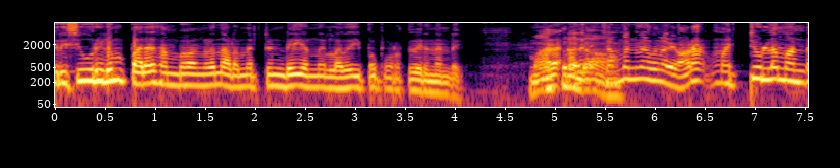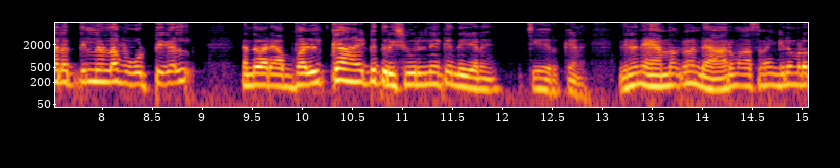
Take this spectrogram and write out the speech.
തൃശ്ശൂരിലും പല സംഭവങ്ങളും നടന്നിട്ടുണ്ട് എന്നുള്ളത് ഇപ്പോൾ പുറത്തു വരുന്നുണ്ട്. സംബന്ധം അവിടെ മറ്റുള്ള മണ്ഡലത്തിലുള്ള വോട്ടുകൾ എന്താ പറയുക ബൾക്കായിട്ട് തൃശ്ശൂരിലേക്ക് എന്ത് ചെയ്യാണ്? ചേർക്കുകയാണ് ഇതിന് നിയമങ്ങളുണ്ട്. ആറു മാസമെങ്കിലും ഇവിടെ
